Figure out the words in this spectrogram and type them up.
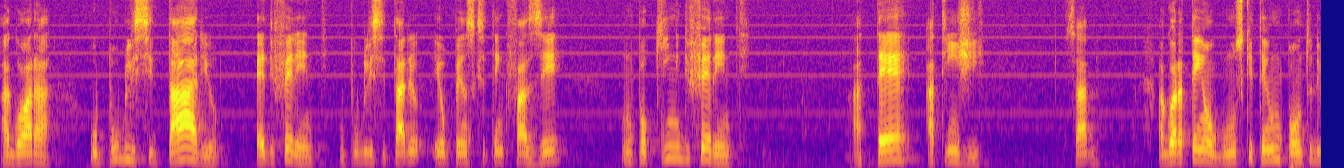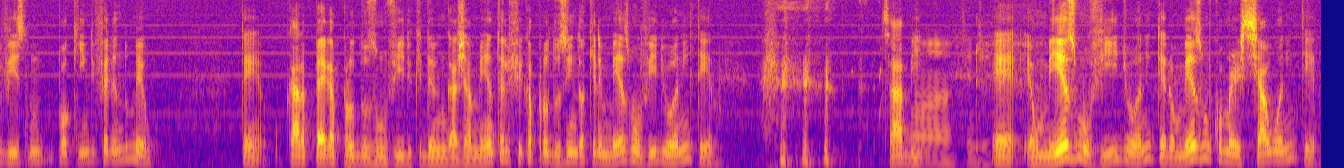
Agora, o publicitário é diferente. O publicitário, eu penso que você tem que fazer um pouquinho diferente até atingir, sabe? Agora tem alguns que tem um ponto de vista um pouquinho diferente do meu. Tem, o cara pega, produz um vídeo que deu engajamento, ele fica produzindo aquele mesmo vídeo o ano inteiro. sabe? Ah. É, é o mesmo vídeo o ano inteiro, é o mesmo comercial o ano inteiro.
